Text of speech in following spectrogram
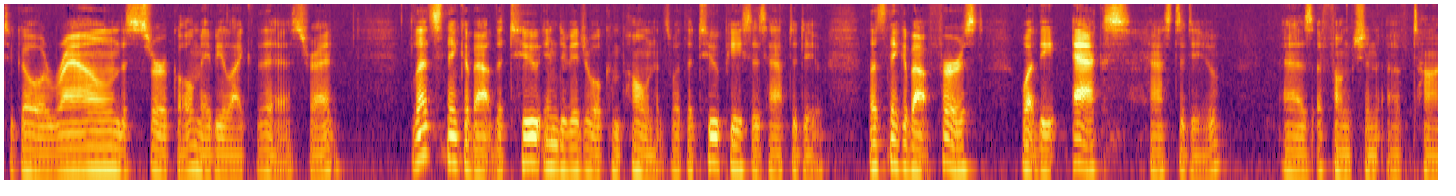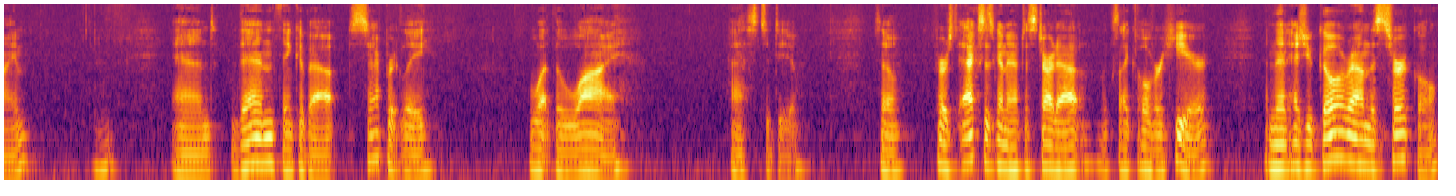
to go around the circle, maybe like this, right? Let's think about the two individual components, what the two pieces have to do. Let's think about first what the x has to do as a function of time. And then think about separately what the y has to do. So first x is going to have to start out, looks like over here. And then as you go around the circle,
